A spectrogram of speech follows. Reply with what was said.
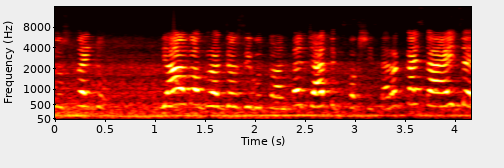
ಸುಸ್ತಾಯ್ತು. ಯಾವಾಗ ರಜೆ ಸಿಗುತ್ತೋ ಅಂತ ಜಾತಕ ಪಕ್ಷಿ ತರ ಕಾಯ್ತಾ ಇದ್ದೆ.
